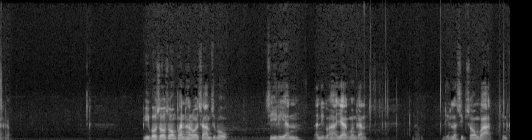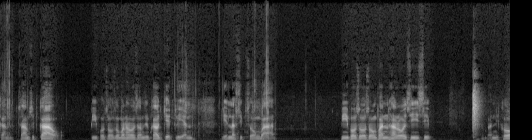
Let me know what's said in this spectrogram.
นะครับ ปีพศ 2536สี่เหรียญ อันนี้ก็หายากเหมือนกัน เหรียญละ 12 บาทเช่นกัน 39 ปีพศ 2539 7 เหรียญ เหรียญละ 12 บาท ปีพศ 2540 อันนี้ก็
